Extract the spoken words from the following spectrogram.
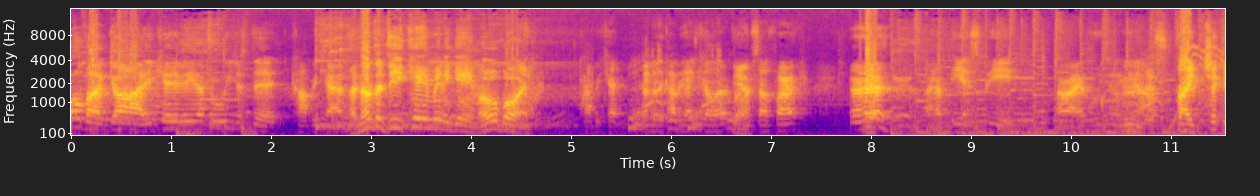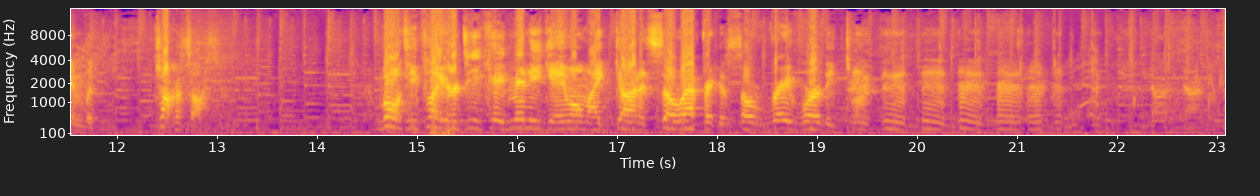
Oh my god, are you kidding me? That's what we just did. Copycat. Another DK minigame. Oh boy. Copycat. Remember the copycat killer from Yeah. South Park? Yeah. I have ESP. Alright, who's gonna Mm, now? this fried chicken with chocolate sauce. Multiplayer DK minigame. Oh my god, it's so epic. It's so rave worthy. Mm, mm, dun, dun, dun.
